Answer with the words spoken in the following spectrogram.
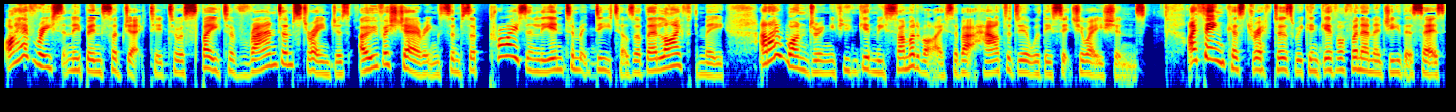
I have recently been subjected to a spate of random strangers oversharing some surprisingly intimate details of their life with me, and I'm wondering if you can give me some advice about how to deal with these situations. I think as drifters, we can give off an energy that says,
